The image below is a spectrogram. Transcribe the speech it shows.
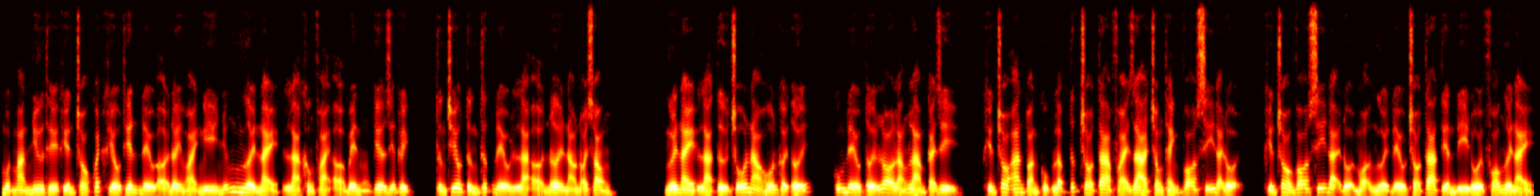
một màn như thế khiến cho quách khiếu thiên đều ở đây hoài nghi những người này là không phải ở bên kia diễn kịch, từng chiêu từng thức đều là ở nơi nào nói xong. Người này là từ chỗ nào hôn khởi tới, cũng đều tới lo lắng làm cái gì, khiến cho an toàn cục lập tức cho ta phái ra trong thành võ sĩ đại đội khiến cho võ sĩ đại đội mọi người đều cho ta tiền đi đối phó người này,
